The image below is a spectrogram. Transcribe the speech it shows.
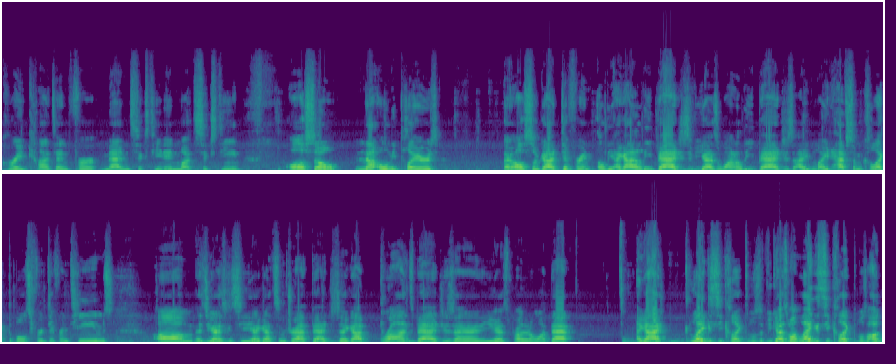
great content for Madden 16 and MUT 16. Also, not only players, I also got different elite, I got elite badges if you guys want elite badges. I might have some collectibles for different teams. Um, as you guys can see, I got some draft badges. I got bronze badges. and you guys probably don't want that. I got legacy collectibles. If you guys want legacy collectibles, I'll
